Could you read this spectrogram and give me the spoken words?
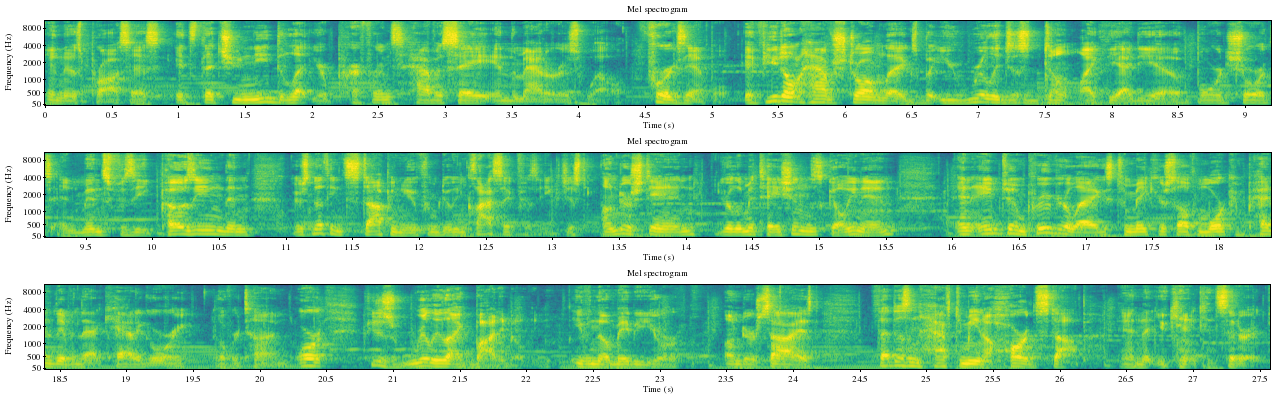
in this process, it's that you need to let your preference have a say in the matter as well. For example, if you don't have strong legs, but you really just don't like the idea of board shorts and men's physique posing, then there's nothing stopping you from doing classic physique. Just understand your limitations going in and aim to improve your legs to make yourself more competitive in that category over time. Or if you just really like bodybuilding, even though maybe you're undersized, that doesn't have to mean a hard stop and that you can't consider it.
